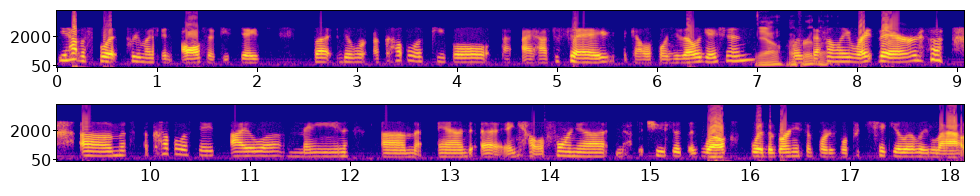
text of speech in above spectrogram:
you have a split pretty much in all 50 states. But there were a couple of people, I- have to say, the California delegation Yeah, I've was heard that. definitely right there. um, a couple of states, Iowa, Maine, um, and uh, in California, Massachusetts as well, where the Bernie supporters were particularly loud.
